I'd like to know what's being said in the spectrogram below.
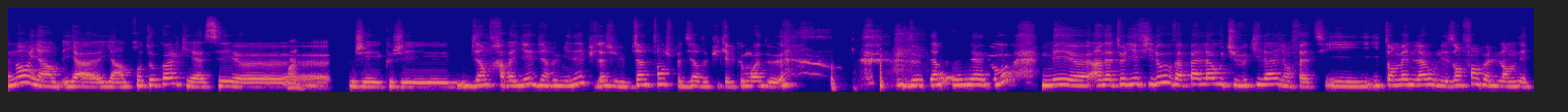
non, il y, a un protocole qui est assez euh, que j'ai bien travaillé, bien ruminé. Puis là, j'ai eu bien le temps, je peux dire, depuis quelques mois de de. Mais euh, un atelier philo va pas là où tu veux qu'il aille en fait. Il, t'emmène là où les enfants veulent l'emmener.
